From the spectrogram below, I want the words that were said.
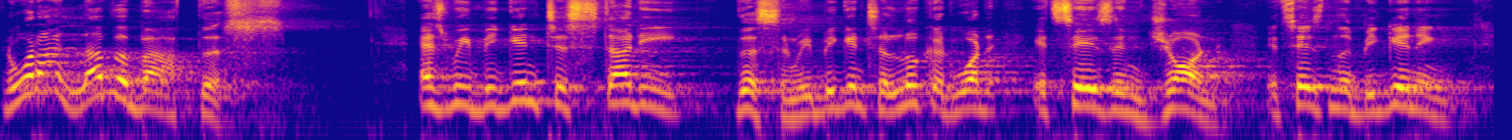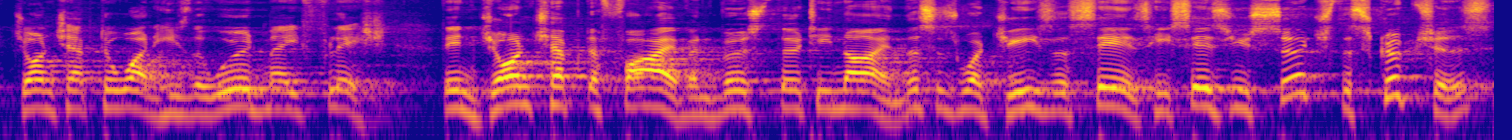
And what I love about this, as we begin to study this and we begin to look at what it says in John, it says in the beginning, John chapter 1, He's the Word made flesh. Then John chapter 5 and verse 39, this is what Jesus says. He says, You search the scriptures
